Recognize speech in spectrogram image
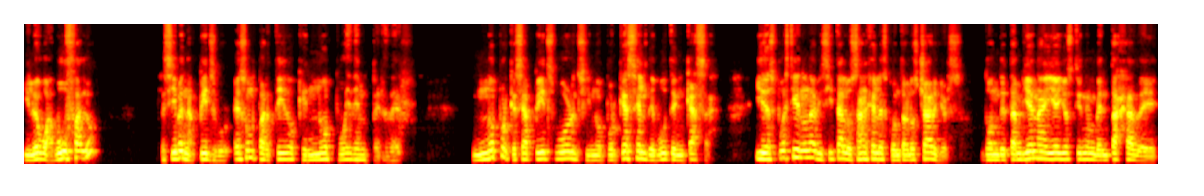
y luego a Buffalo. Reciben a Pittsburgh. Es un partido que no pueden perder. No porque sea Pittsburgh, sino porque es el debut en casa. Y después tienen una visita a Los Ángeles contra los Chargers, donde también ahí ellos tienen ventaja de,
